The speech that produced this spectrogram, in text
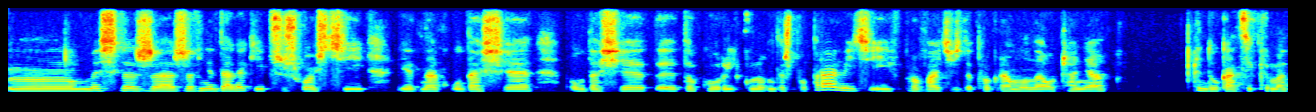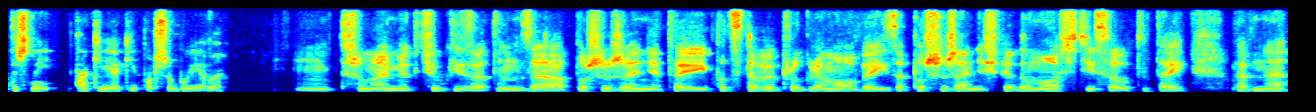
Mm, myślę, że, że w niedalekiej przyszłości jednak uda się, uda się y, to kurikulum też poprawić i wprowadzić do programu nauczania edukacji klimatycznej takiej, jakiej potrzebujemy. Mm, trzymajmy kciuki za ten, za poszerzenie tej podstawy programowej, za poszerzanie świadomości. Są tutaj pewne,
